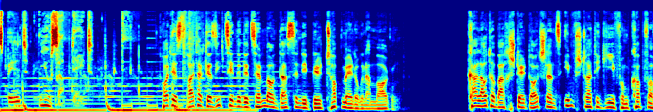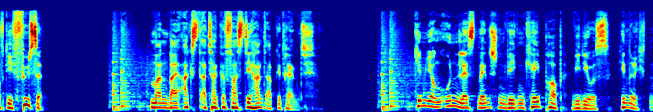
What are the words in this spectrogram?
Das Bild News Update. Heute ist Freitag, der 17. Dezember und das sind die Bild-Top-Meldungen am Morgen. Karl Lauterbach stellt Deutschlands Impfstrategie vom Kopf auf die Füße. Mann bei Axtattacke fast die Hand abgetrennt. Kim Jong-un lässt Menschen wegen K-Pop-Videos hinrichten.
